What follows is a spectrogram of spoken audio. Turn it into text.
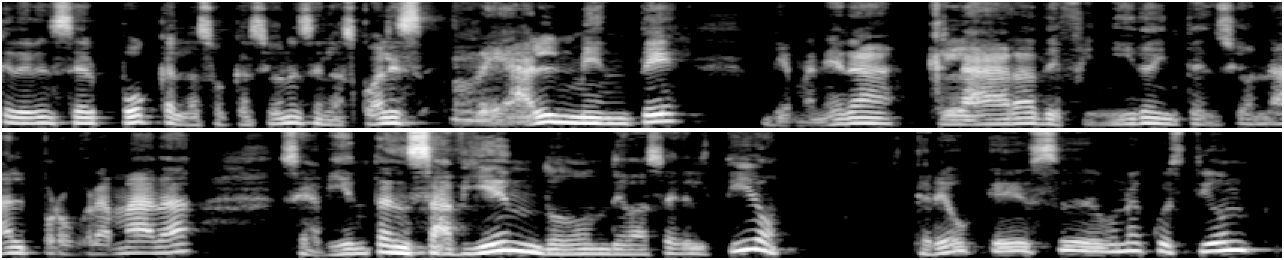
que deben ser pocas las ocasiones en las cuales realmente, de manera clara, definida, intencional, programada, se avientan sabiendo dónde va a ser el tiro creo que es eh, una cuestión,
